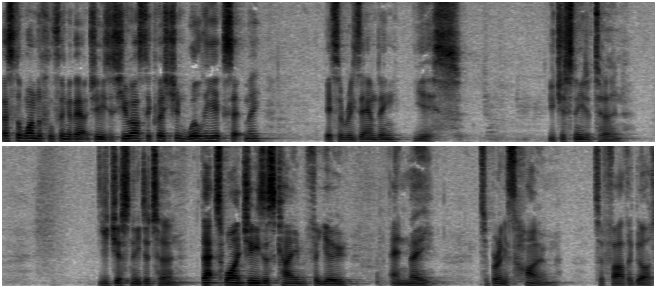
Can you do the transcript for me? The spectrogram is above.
That's the wonderful thing about Jesus. You ask the question, Will he accept me? It's a resounding yes. You just need to turn. You just need to turn. That's why Jesus came for you and me to bring us home to Father God.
